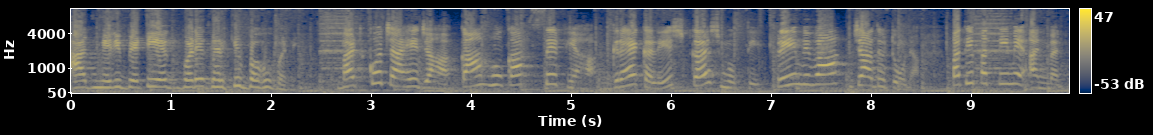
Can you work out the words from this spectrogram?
आज मेरी बेटी एक बड़े घर की बहू बनी। भटको चाहे जहाँ काम होगा सिर्फ़ यहाँ। ग्रह कलेश कर्ज मुक्ति प्रेम विवाह जादू टोना। पति पत्नी में अनबन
